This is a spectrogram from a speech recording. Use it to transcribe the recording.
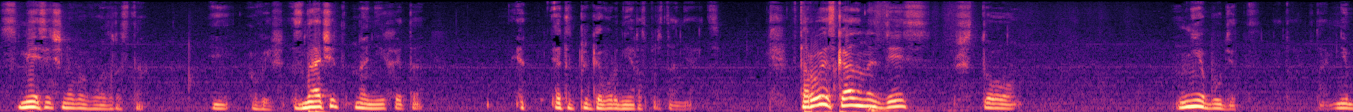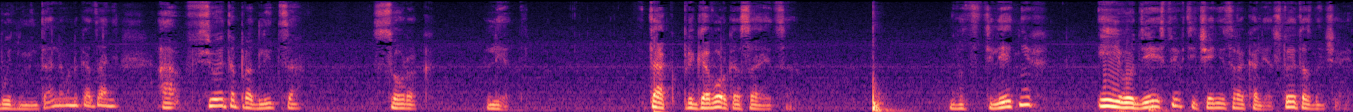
с месячного возраста и выше. Значит, на них это, этот приговор не распространяется. Второе сказано здесь, что не будет не будет моментального наказания, а все это продлится 40 лет. Так, приговор касается 20-летних и его действий в течение 40 лет. Что это означает?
